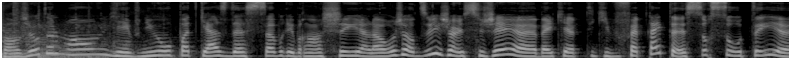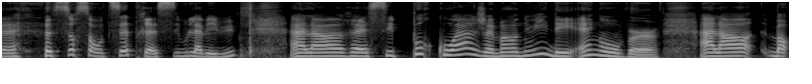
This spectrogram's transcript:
Bonjour tout le monde, bienvenue au podcast de Sobre et Branché. Alors aujourd'hui, j'ai un sujet euh, ben, qui, vous fait peut-être sursauter euh, sur son titre si vous l'avez vu. Alors, euh, c'est pourquoi je m'ennuie des hangovers. Alors, bon,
